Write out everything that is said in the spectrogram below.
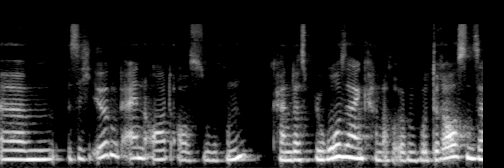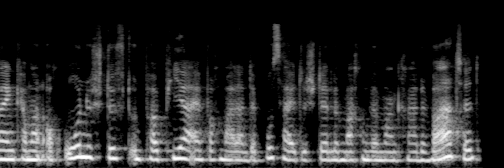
ähm, sich irgendeinen Ort aussuchen. Kann das Büro sein, kann auch irgendwo draußen sein, kann man auch ohne Stift und Papier einfach mal an der Bushaltestelle machen, wenn man gerade wartet.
